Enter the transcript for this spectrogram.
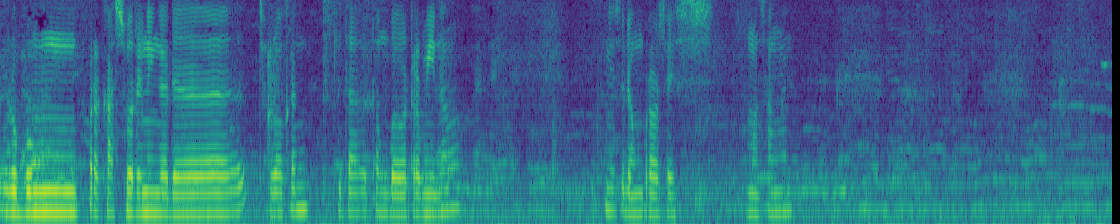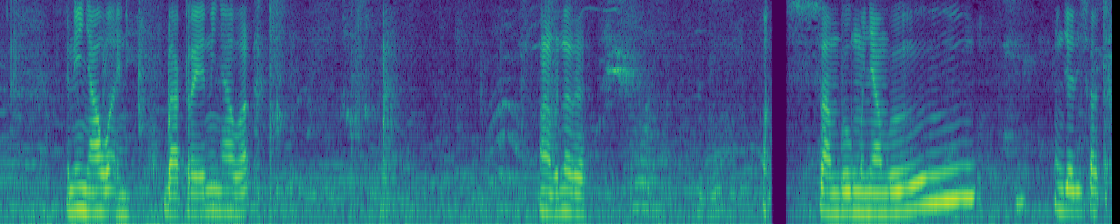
Berhubung per kasur ini nggak ada colokan, kita udah bawa terminal. Ini sedang proses pemasangan. Ini nyawa ini, baterai ini nyawa. Ah bener ya. Sambung menyambung menjadi satu.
